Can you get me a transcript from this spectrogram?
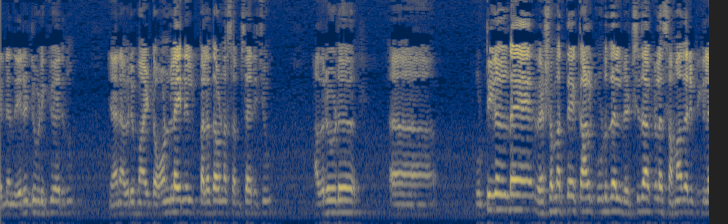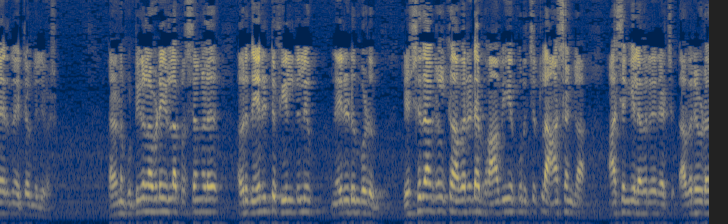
എന്നെ നേരിട്ട് വിളിക്കുമായിരുന്നു. ഞാൻ അവരുമായിട്ട് ഓൺലൈനിൽ പലതവണ സംസാരിച്ചു. അവരോട് കുട്ടികളുടെ വിഷമത്തെക്കാൾ കൂടുതൽ രക്ഷിതാക്കളെ സമാധാനിപ്പിക്കലായിരുന്നു ഏറ്റവും വലിയ വിഷമം. കാരണം കുട്ടികൾ അവിടെയുള്ള പ്രശ്നങ്ങൾ അവർ നേരിട്ട് ഫീൽഡിൽ നേരിടുമ്പോഴും രക്ഷിതാക്കൾക്ക് അവരുടെ ഭാവിയെക്കുറിച്ചിട്ടുള്ള ആശങ്ക ആശങ്കയിൽ അവരെ രക്ഷ- അവരോട്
